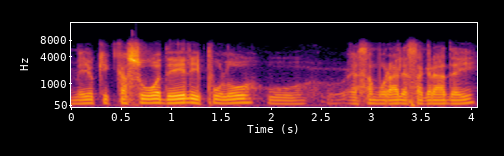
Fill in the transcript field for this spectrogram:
meio que caçoou dele e pulou o, essa muralha sagrada aí.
